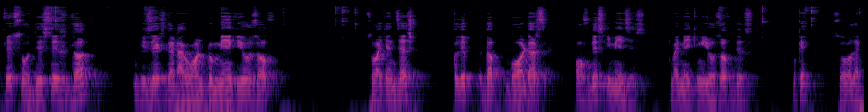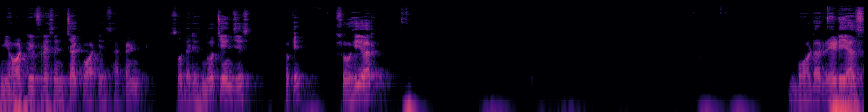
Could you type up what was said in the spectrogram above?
Okay so this is the widgets that I want to make use of. So I can just clip the borders of these images by making use of this. Okay? So let me hot refresh and check what has happened. So there is no changes. Okay? So here border radius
